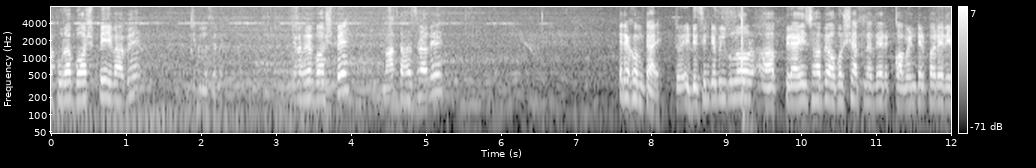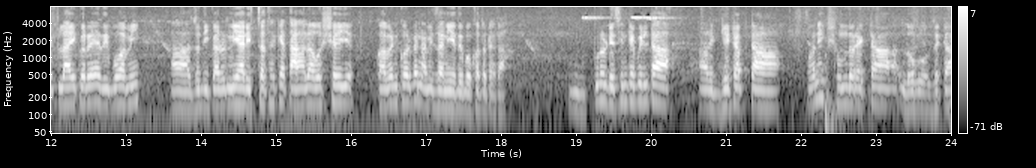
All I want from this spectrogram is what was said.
আপুরা বসবে এইভাবে এগুলো ছেলে এভাবে বসবে মাথা হাসরাবে এরকমটাই তো এই ড্রেসিং টেবিলগুলোর প্রাইস হবে অবশ্যই আপনাদের কমেন্টের পরে রিপ্লাই করে দিব আমি। যদি কারোর নেওয়ার ইচ্ছা থাকে তাহলে অবশ্যই কমেন্ট করবেন, আমি জানিয়ে দেবো কত টাকা। পুরো ড্রেসিং টেবিলটা আর গেট আপটা অনেক সুন্দর একটা লোগো যেটা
